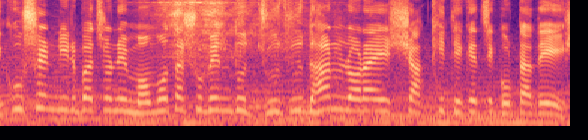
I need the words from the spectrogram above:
একুশের নির্বাচনে মমতা শুভেন্দু যুযুধান লড়াইয়ের সাক্ষী থেকেছে গোটা দেশ।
